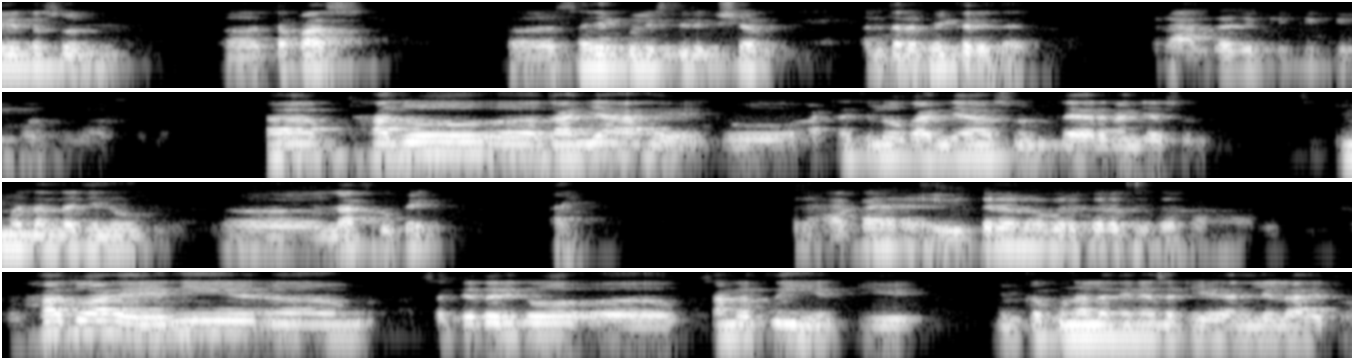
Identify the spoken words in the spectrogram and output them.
येत असून तपास सहाय्यक पोलीस निरीक्षक अंतर्भे करीत आहेत. तर अंदाजे किती किंमत हा जो गांजा आहे तो अठरा किलो गांजा असून तयार गांजा असून किंमत अंदाजे नऊ लाख रुपये तर हा काय वितरण वगैरे करत होता का? हा जो आहे यांनी सध्या तरी तो सांगत नाहीये की नेमका कुणाला देण्यासाठी आणलेला आहे तो.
